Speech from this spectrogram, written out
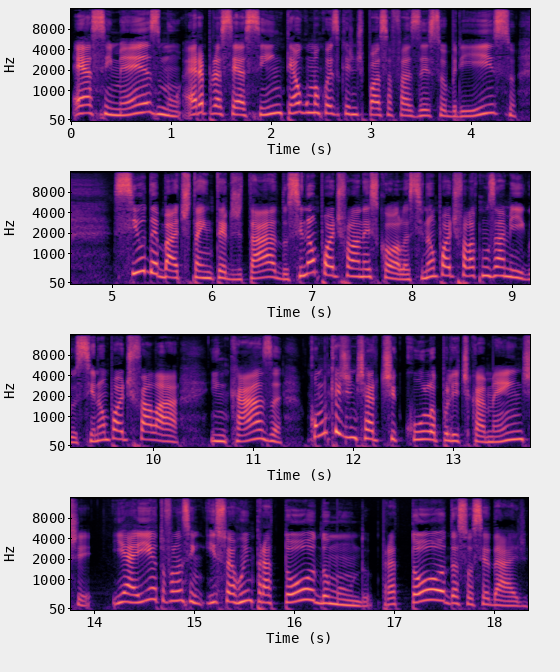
É assim mesmo? Era para ser assim? Tem alguma coisa que a gente possa fazer sobre isso? Se o debate está interditado, se não pode falar na escola, se não pode falar com os amigos, se não pode falar em casa, como que a gente articula politicamente e aí eu tô falando assim, isso é ruim para todo mundo, para toda a sociedade.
